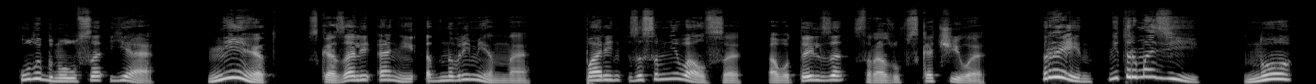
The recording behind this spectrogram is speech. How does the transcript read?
— улыбнулся я. «Нет!» — сказали они одновременно. Парень засомневался, а вот Эльза сразу вскочила. «Рейн, не тормози!» «Но...»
